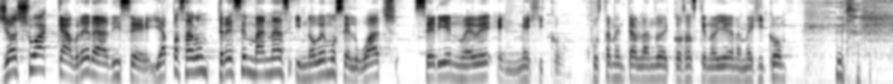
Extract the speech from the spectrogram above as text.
Joshua Cabrera dice, ya pasaron tres semanas y no vemos el Watch Serie 9 en México. Justamente hablando de cosas que no llegan a México.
